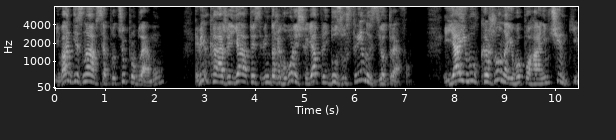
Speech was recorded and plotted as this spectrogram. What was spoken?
Іван дізнався про цю проблему, і він каже: я, тобто він навіть говорить, що я прийду зустрінусь з Діотрефом, і я йому вкажу на його погані вчинки.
